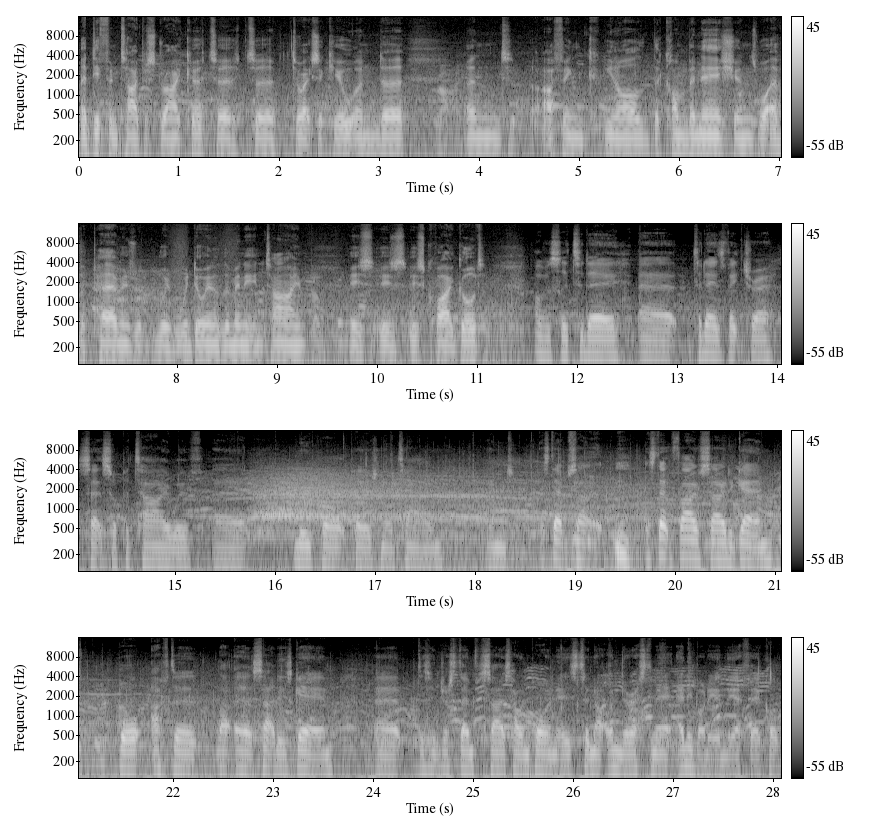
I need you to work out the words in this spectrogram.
a different type of striker to, to, to execute and uh, and I think you know the combinations whatever pairings we- we- we're doing at the minute in time is, is, is quite good Obviously today, uh, today's victory sets up a tie with uh, Newport Pagnell Town and a step si- a step five side again. But after uh, Saturday's game, uh, does it just emphasise how important it is to not underestimate anybody in the FA Cup?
